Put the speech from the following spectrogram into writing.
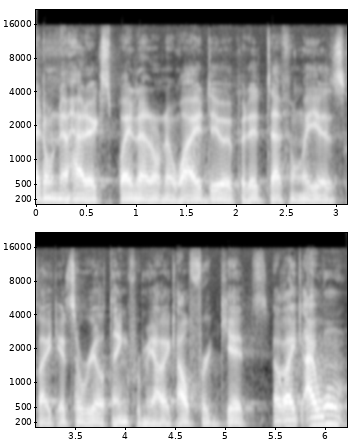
I don't know how to explain it. I don't know why I do it, but it definitely is like it's a real thing for me. Like I'll forget. Like I won't.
